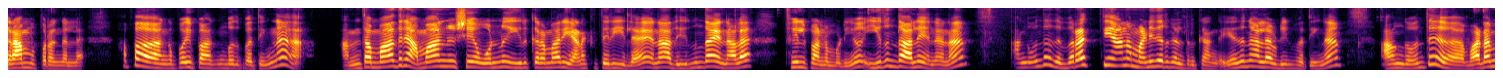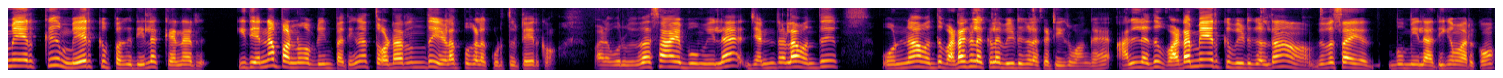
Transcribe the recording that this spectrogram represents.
கிராமப்புறங்களில். அப்போ அங்கே போய் பார்க்கும்போது பார்த்தீங்கன்னா அந்த மாதிரி அமானுஷ்யம் ஒன்றும் இருக்கிற மாதிரி எனக்கு தெரியல. ஏன்னா அது இருந்தால் என்னால் ஃபீல் பண்ண முடியும். இருந்தாலும் என்னென்னா அங்கே வந்து அந்த விரக்தியான மனிதர்கள் இருக்காங்க. எதனால அப்படின்னு பார்த்தீங்கன்னா அவங்க வந்து வடமேற்கு மேற்கு பகுதியில் கிணறு. இது என்ன பண்ணும் அப்படின்னு பார்த்தீங்கன்னா தொடர்ந்து இழப்புகளை கொடுத்துட்டே இருக்கும். ஒரு விவசாய பூமியில் ஜென்ரலாக வந்து ஒன்றா வந்து வடகிழக்கில் வீடுகளை கட்டிடுவாங்க அல்லது வடமேற்கு வீடுகள் தான் விவசாய பூமியில் அதிகமாக இருக்கும்.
